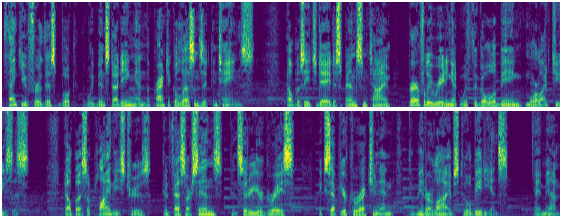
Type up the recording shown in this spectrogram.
thank you for this book that we've been studying and the practical lessons it contains. Help us each day to spend some time prayerfully reading it with the goal of being more like Jesus. Help us apply these truths, confess our sins, consider your grace, accept your correction, and commit our lives to obedience. Amen.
